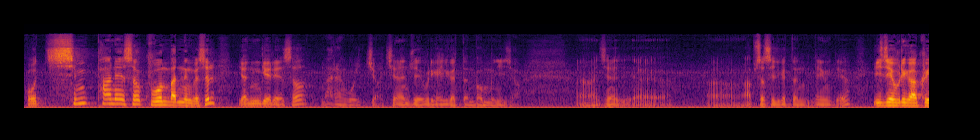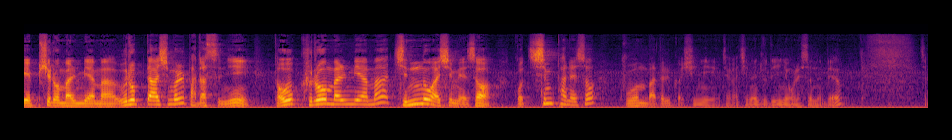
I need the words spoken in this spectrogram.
곧 심판에서 구원받는 것을 연결해서 말하고 있죠. 지난주에 우리가 읽었던 본문이죠. 어, 지난, 어, 어, 앞서서 읽었던 내용인데요. 이제 우리가 그의 피로 말미암아 의롭다 하심을 받았으니 더욱 그로 말미암아 진노하심에서 곧 심판에서 구원받을 것이니 제가 지난주도 인용을 했었는데요. 자,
